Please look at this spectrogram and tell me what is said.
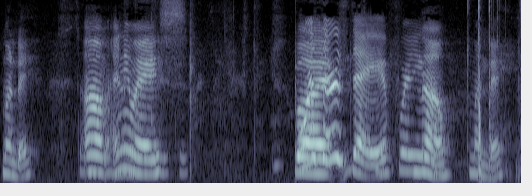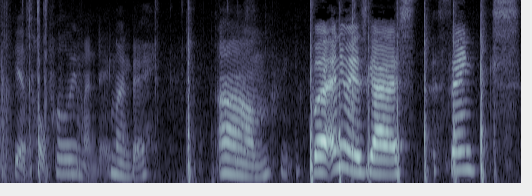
Monday. Sunday, Um, anyways, but or Thursday if we no Monday. Yes, hopefully Monday. Monday. Um, but anyways, guys, thanks.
